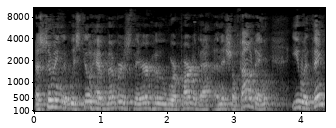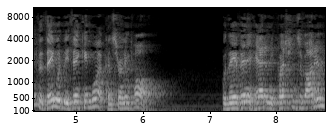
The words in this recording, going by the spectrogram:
assuming that we still have members there who were part of that initial founding, you would think that they would be thinking what concerning Paul? Would they have any, had any questions about him?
